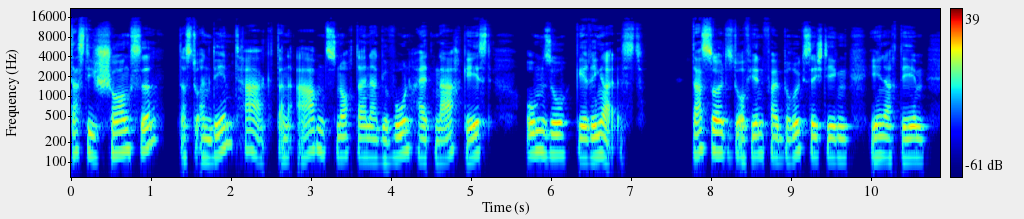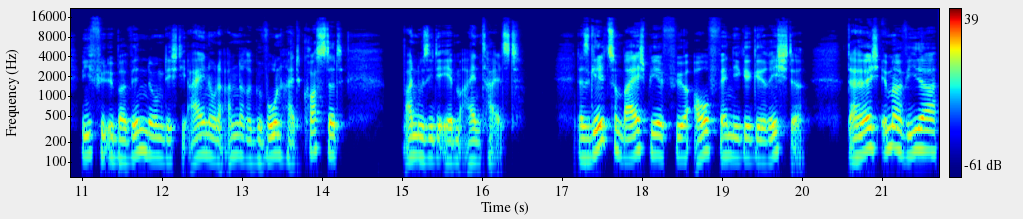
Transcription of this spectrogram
dass die Chance, dass du an dem Tag dann abends noch deiner Gewohnheit nachgehst, umso geringer ist. Das solltest du auf jeden Fall berücksichtigen, je nachdem, wie viel Überwindung dich die eine oder andere Gewohnheit kostet, wann du sie dir eben einteilst. Das gilt zum Beispiel für aufwendige Gerichte. Da höre ich immer wieder,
